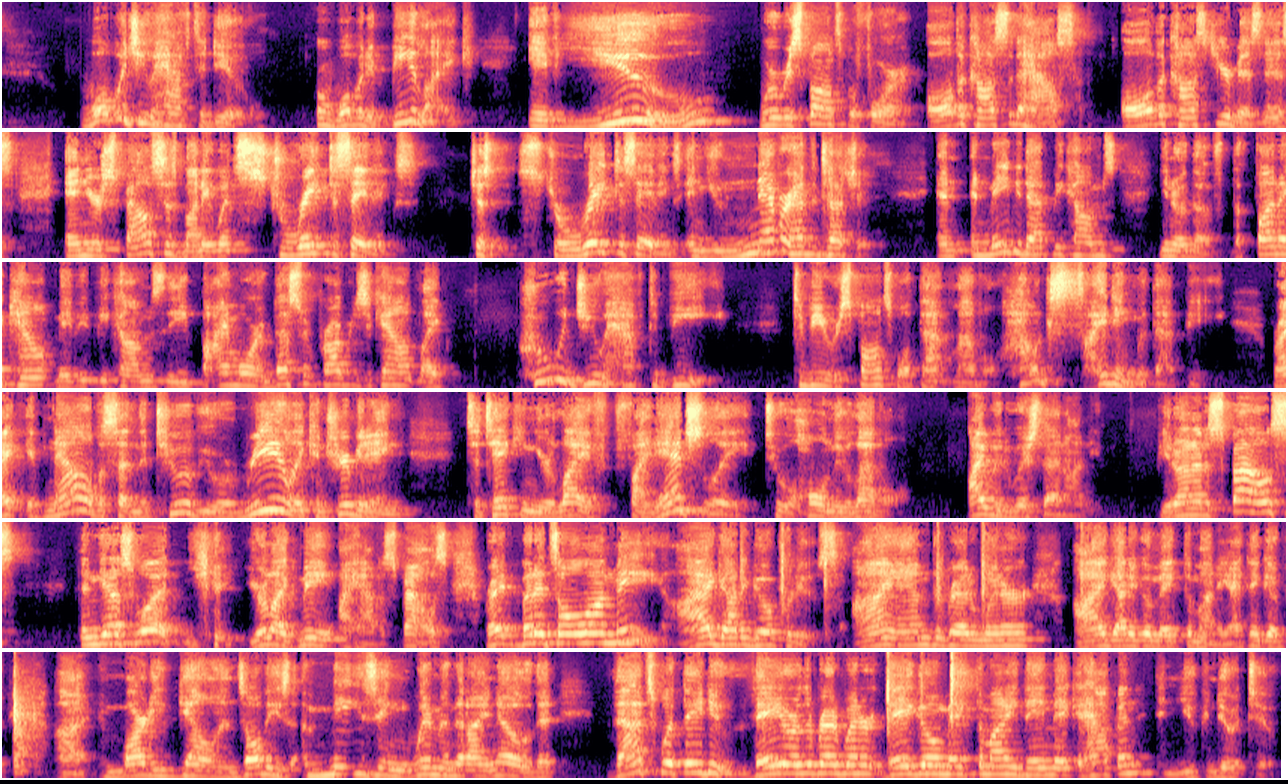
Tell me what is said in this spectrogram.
what would you have to do or what would it be like if you were responsible for all the cost of the house, all the cost of your business and your spouse's money went straight to savings just straight to savings and you never had to touch it? And, and maybe that becomes you know the, the fun account maybe it becomes the buy more investment properties account like who would you have to be to be responsible at that level? How exciting would that be right? If now all of a sudden the two of you are really contributing to taking your life financially to a whole new level i would wish that on you if you don't have a spouse then guess what? You're like me. I have a spouse, right? But it's all on me. I got to go produce. I am the breadwinner. I got to go make the money. I think of uh, Marty Gellens, all these amazing women that I know that that's what they do. They are the breadwinner. They go make the money. They make it happen, and you can do it too.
